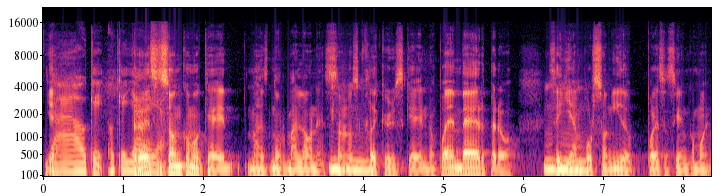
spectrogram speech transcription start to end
Yeah. Ya, ok, ok, ya. pero ya, esos ya. son como que más normalones. Son los clickers que no pueden ver, pero se guían por sonido. Por eso siguen como en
